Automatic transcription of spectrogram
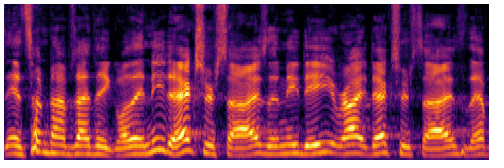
and sometimes I think, well, they need to exercise, they need to eat right to exercise. That,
